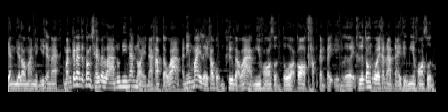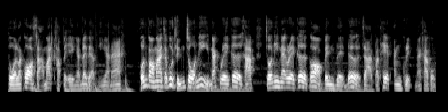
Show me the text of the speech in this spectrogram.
ยังเยอรมันอย่างนี้ใช่ไหมมันก็น่าจะต้องใช้เวลานู่นนี่นั่นหน่อยนะครับแต่ว่าอันนี้ไม่เลยครับผมคือแบบว่ามีฮอส่วนตัวก็ขับกันไปเองเลย คือต้องรวยขนาดไหนถึงมีฮอส่วนตัวแล้วก็สามารถขับไปเองกันได้แบบนี้นะ คนต่อมาจะพูดถึงโจนี่แม็กเรเกอร์ครับ โจนี่แม็กเรเกอร์ก็เป็นเบลเดอร์จากประเทศอังกฤษนะครับผม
